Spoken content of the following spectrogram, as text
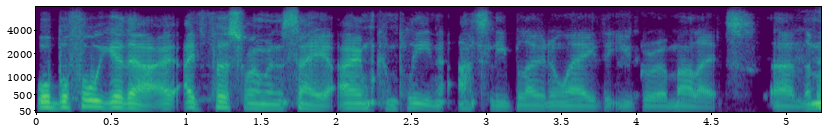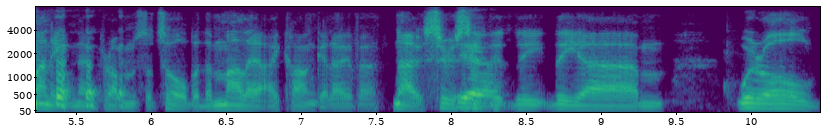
Well, before we go there, I, I first of all, I want to say I am completely and utterly blown away that you grew a mullet. Uh, the money, no problems at all, but the mullet, I can't get over. No, seriously, yeah. the, the, the um, we're all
